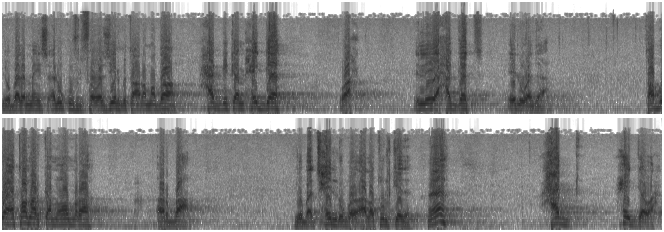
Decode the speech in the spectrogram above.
يبقى لما يسألوكم في الفوازير بتاع رمضان حج كم حجة؟ واحدة. اللي هي حجة الوداع. طب واعتمر كم عمرة؟ أربعة. يبقى تحلوا على طول كده. ها؟ حج حجة واحدة.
